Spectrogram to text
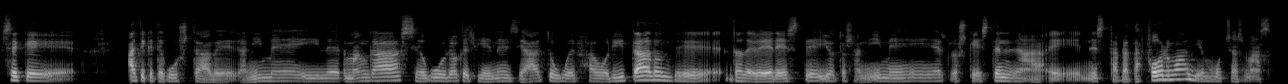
Sé que a ti que te gusta ver anime y leer manga, seguro que tienes ya tu web favorita donde, donde ver este y otros animes, los que estén en esta plataforma y en muchas más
